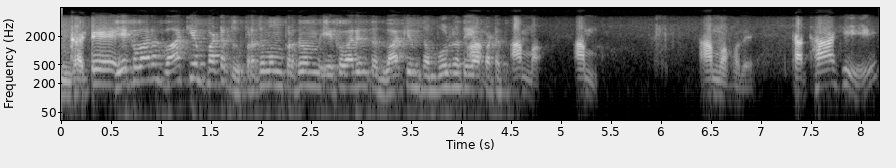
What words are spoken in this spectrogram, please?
घटे एकवारं वाक्यं पठतु प्रथमं प्रथमम् एकवारं तद् वाक्यं सम्पूर्णतया पठतु। आम् आम् आं महोदय। तथा हि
